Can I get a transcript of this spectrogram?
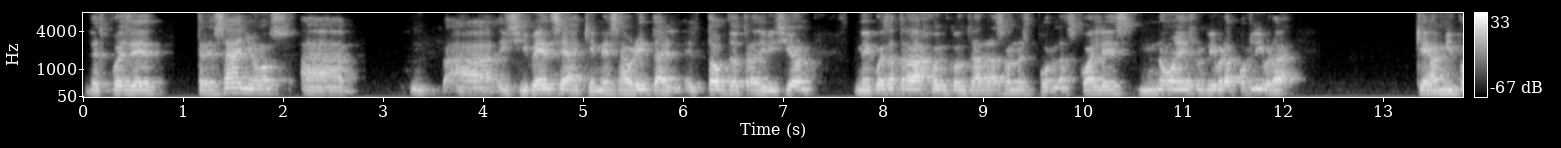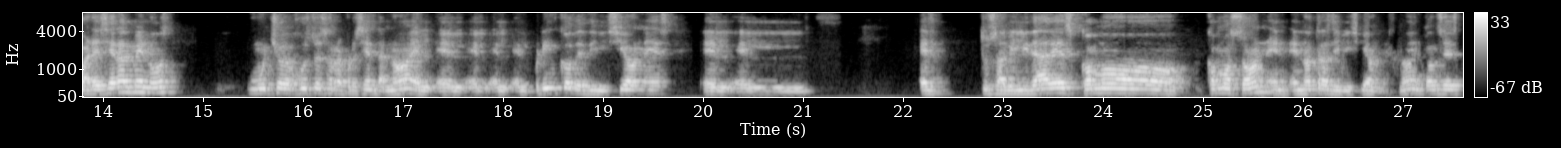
después de tres años, y si vence a quien es ahorita el top de otra división, me cuesta trabajo encontrar razones por las cuales no es un libra por libra, que a mi parecer al menos, mucho justo eso representa, ¿no? El, brinco de divisiones, el, tus habilidades, cómo, cómo son en, otras divisiones, ¿no? Entonces,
